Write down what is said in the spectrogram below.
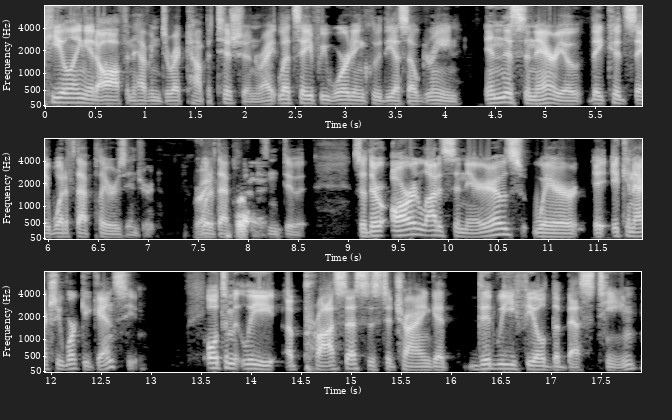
peeling it off and having direct competition right? Let's say if we were to include the sl green in this scenario they could say what if that player is injured? Right. what if that player doesn't do it so there are a lot of scenarios where it, it can actually work against you. Ultimately a process is to try and get did we field the best team?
